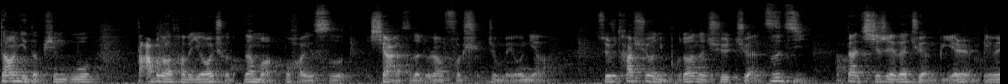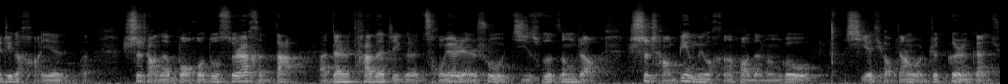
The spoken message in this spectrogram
当你的评估达不到它的要求，那么不好意思，下一次的流量扶持就没有你了。所以说，它需要你不断的去卷自己。但其实也在卷别人，因为这个行业市场的饱和度虽然很大啊，但是它的这个从业人数急速的增长，市场并没有很好的能够协调。当然，我这个人感觉，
